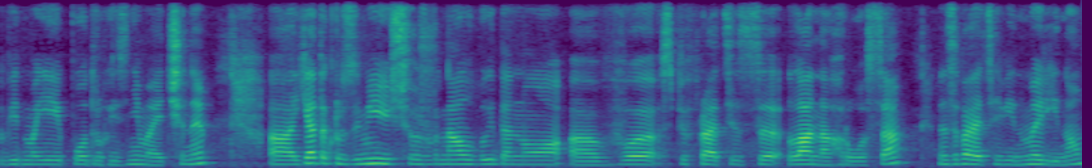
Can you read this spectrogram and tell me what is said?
від моєї подруги з Німеччини. Я так розумію, що журнал видано в співпраці з Лана Гроса. Називається він Меріно.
